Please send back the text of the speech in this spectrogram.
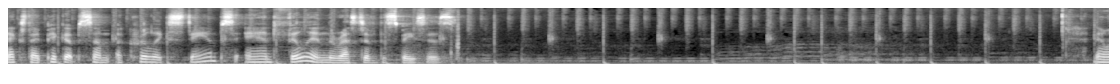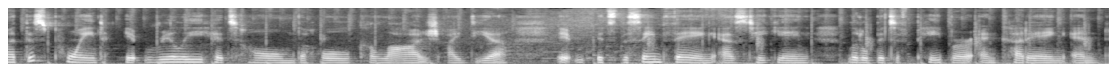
Next, I pick up some acrylic stamps and fill in the rest of the spaces. Now, at this point, it really hits home the whole collage idea. It, it's the same thing as taking little bits of paper and cutting and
